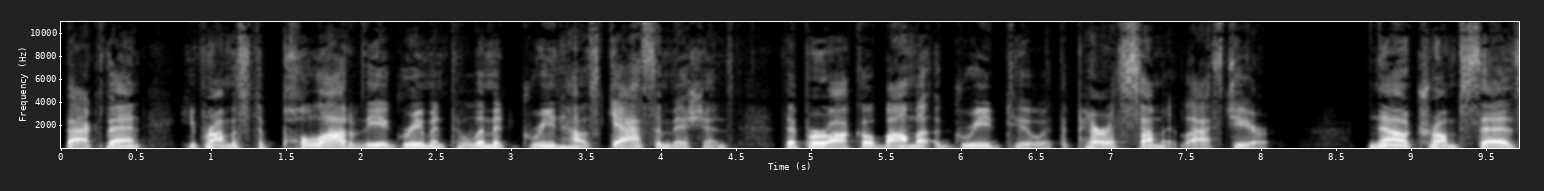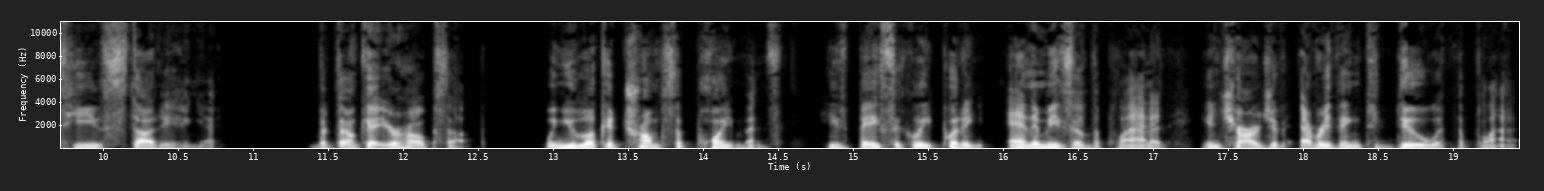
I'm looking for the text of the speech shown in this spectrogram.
Back then, he promised to pull out of the agreement to limit greenhouse gas emissions that Barack Obama agreed to at the Paris summit last year. Now Trump says he's studying it. But don't get your hopes up. When you look at Trump's appointments, he's basically putting enemies of the planet in charge of everything to do with the planet.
